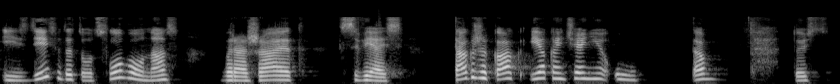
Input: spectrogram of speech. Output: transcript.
и здесь вот это вот слово у нас выражает связь, так же, как и окончание «у». Да? То есть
